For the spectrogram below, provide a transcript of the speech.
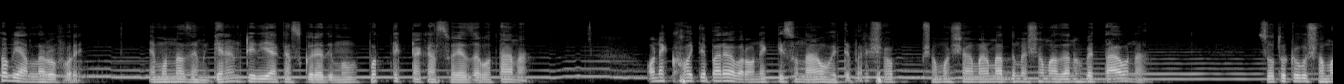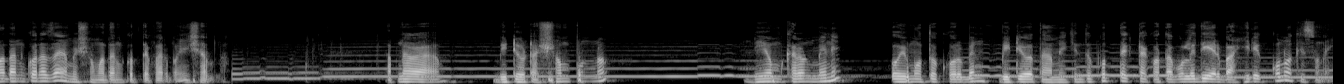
সবই আল্লাহর উপরে। এমন না যে আমি গ্যারান্টি দিয়ে কাজ করে দিব, প্রত্যেকটা কাজ হয়ে যাব, তা না। অনেক হইতে পারে, আবার অনেক কিছু নাও হইতে পারে। সব সমস্যা আমার মাধ্যমে সমাধান হবে, তাও না। যতটুকু সমাধান করা যায়, আমি সমাধান করতে পারব ইনশাল্লাহ আপনারা ভিডিওটা সম্পূর্ণ নিয়ম কারণ মেনে ওই মতো করবেন ভিডিওতে আমি, কিন্তু প্রত্যেকটা কথা বলে দিই এর বাহিরে কোনো কিছু নেই।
